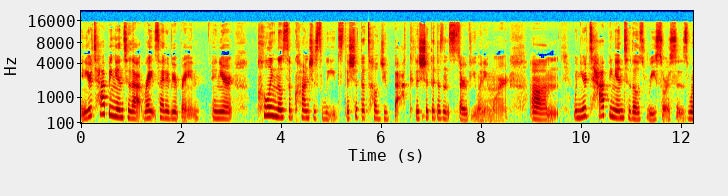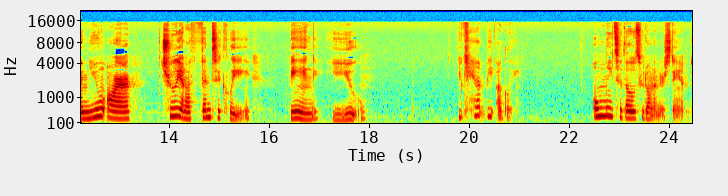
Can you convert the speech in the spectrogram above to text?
and you're tapping into that right side of your brain and you're pulling those subconscious weeds, the shit that's held you back, the shit that doesn't serve you anymore. Um, when you're tapping into those resources, when you are truly and authentically being you, you can't be ugly only to those who don't understand,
